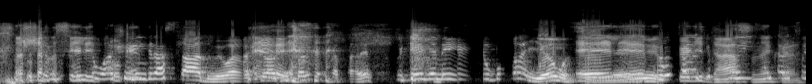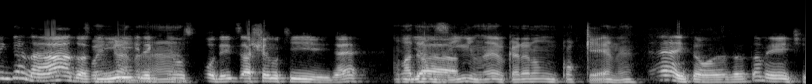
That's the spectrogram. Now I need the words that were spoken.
Achava assim ele. Eu acho ele engraçado, eu acho que é. porque ele é meio bobalhão, assim. É, ele né? é meio perdidaço, né, cara? cara foi enganado foi ali, enganado. né? Que tem os poderes achando que, né? Um ladrãozinho, né? O cara era um qualquer, né? É, então, exatamente.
